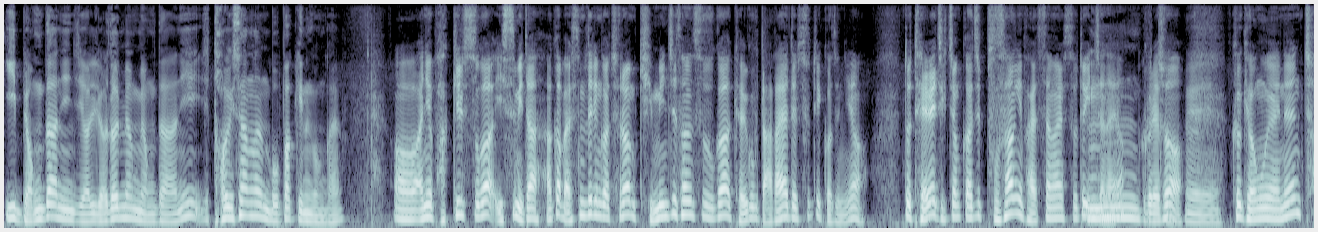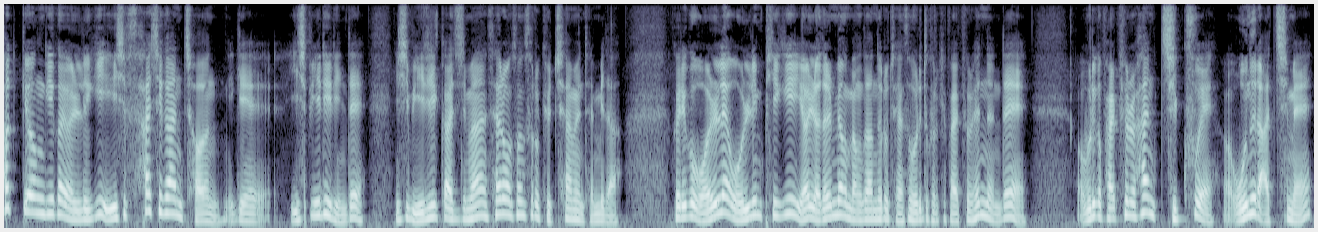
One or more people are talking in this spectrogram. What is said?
이 명단이 이제 18명 명단이 더 이상은 못 바뀌는 건가요? 어, 아니요, 바뀔 수가 있습니다. 아까 말씀드린 것처럼 김민지 선수가 결국 나가야 될 수도 있거든요. 또 대회 직전까지 부상이 발생할 수도 있잖아요. 음, 그렇죠. 그래서 예, 예. 그 경우에는 첫 경기가 열리기 24시간 전, 이게 21일인데 21일까지만 새로운 선수로 교체하면 됩니다. 그리고 원래 올림픽이 18명 명단으로 돼서 우리도 그렇게 발표를 했는데 우리가 발표를 한 직후에 오늘 아침에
